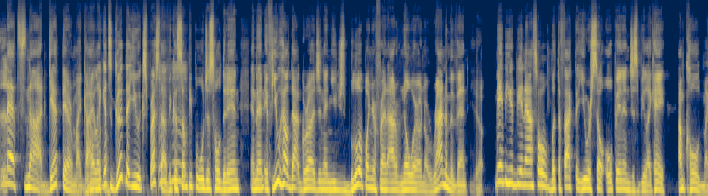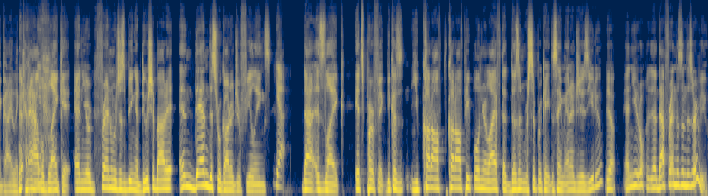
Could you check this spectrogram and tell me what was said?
Let's not get there, my guy. Like it's good that you express that because Mhm. some people will just hold it in. And then if you held that grudge and then you just blew up on your friend out of nowhere on a random event, Yeah. maybe you'd be an asshole. But the fact that you were so open and just be like, hey, I'm cold, my guy. Like, can I have a blanket? And your friend was just being a douche about it and then disregarded your feelings. Yeah. That is like, it's perfect because you cut off cut off people in your life that doesn't reciprocate the same energy as you do. Yeah. And you don't that friend doesn't deserve you.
